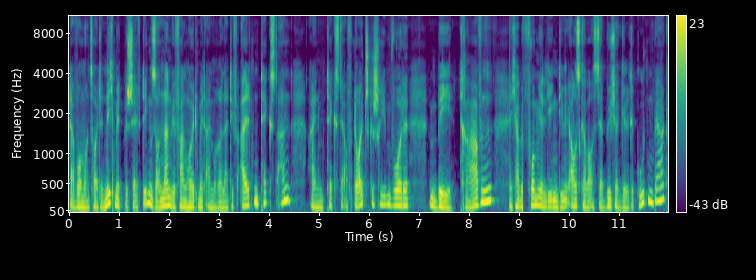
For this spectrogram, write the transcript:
da wollen wir uns heute nicht mit beschäftigen, sondern wir fangen heute mit einem relativ alten Text an, einem Text, der auf Deutsch geschrieben wurde, B. Traven. Ich habe vor mir liegen die Ausgabe aus der Büchergilde Gutenberg.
